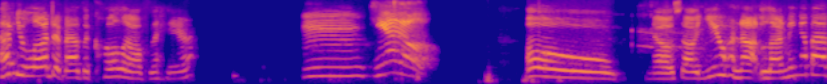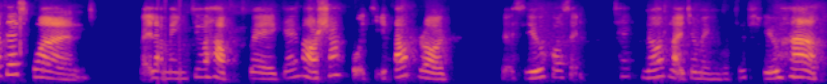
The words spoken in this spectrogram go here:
Have you learned about the color of the hair? Um, yellow. Oh, no, so you are not learning about this one. Vậy là mình chưa học về cái màu sắc của chỉ tóc rồi. Đợi xíu cô sẽ check note lại cho mình một chút xíu ha.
